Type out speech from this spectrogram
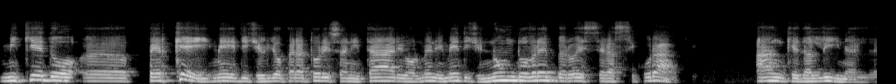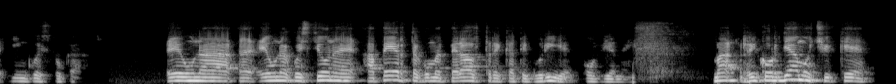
mi chiedo eh, perché i medici e gli operatori sanitari, o almeno i medici, non dovrebbero essere assicurati anche dall'INEL in questo caso. È una, eh, è una questione aperta come per altre categorie, ovviamente. Ma ricordiamoci che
